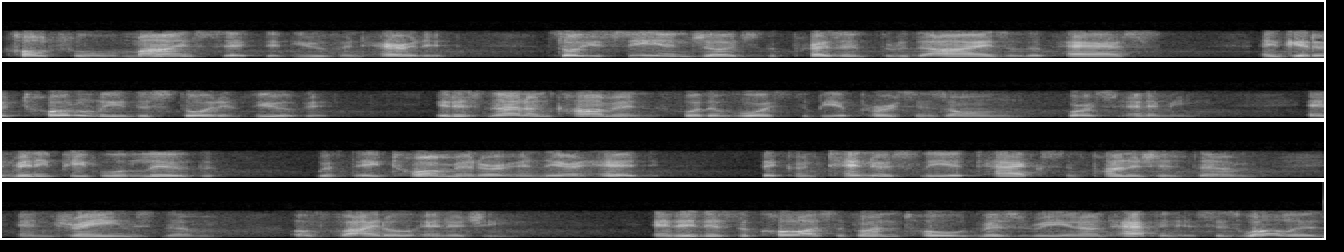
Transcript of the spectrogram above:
cultural mindset that you've inherited. So you see and judge the present through the eyes of the past and get a totally distorted view of it. It is not uncommon for the voice to be a person's own worst enemy. And many people live with a tormentor in their head that continuously attacks and punishes them and drains them of vital energy. And it is the cause of untold misery and unhappiness, as well as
